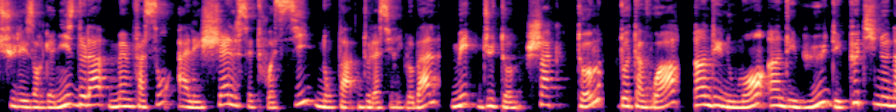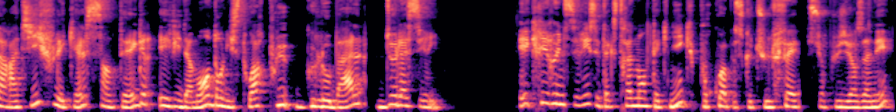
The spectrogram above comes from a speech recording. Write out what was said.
tu les organises de la même façon à l'échelle cette fois-ci, non pas de la série globale, mais du tome. Chaque tome doit avoir un dénouement, un début, des petits nœuds narratifs, lesquels s'intègrent évidemment dans l'histoire plus globale de la série. Écrire une série, c'est extrêmement technique. Pourquoi? Parce que tu le fais sur plusieurs années.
